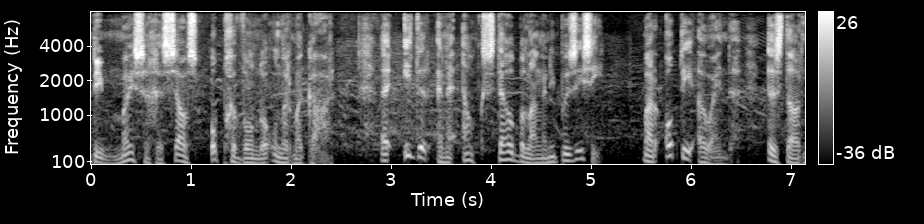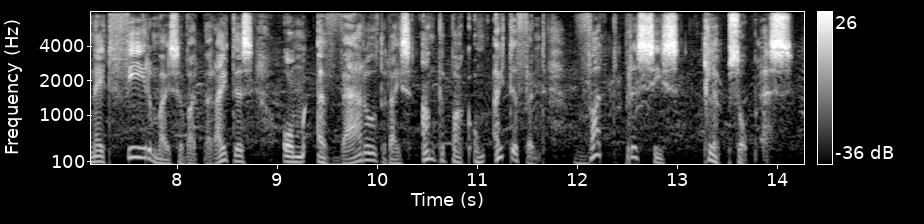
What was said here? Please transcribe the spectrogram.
Die muise gesels opgewonde onder mekaar. 'n Ieder in 'n elk stel belang in die posisie. Maar op die ou einde is daar net 4 muise wat bereid is om 'n wêreldreis aan te pak om uit te vind wat presies klipsop is.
